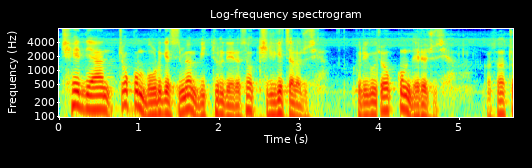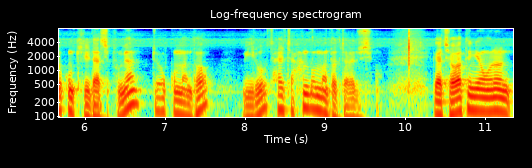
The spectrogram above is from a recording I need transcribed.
최대한 조금 모르겠으면 밑으로 내려서 길게 잘라주세요. 그리고 조금 내려주세요. 그래서 조금 길다 싶으면 조금만 더 위로 살짝 한 번만 더 잘라주시고. 그러니까 저 같은 경우는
